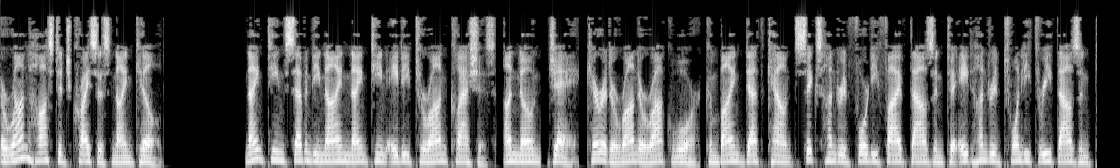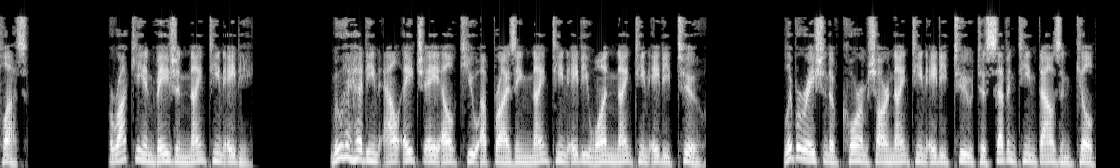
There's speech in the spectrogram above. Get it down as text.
Iran hostage crisis 9 killed. 1979–1980 Tehran clashes, unknown, J. Iran–Iraq War combined death count 645,000 to 823,000 plus. Iraqi invasion 1980. Mujahedin al-Halq uprising 1981–1982. Liberation of Khorramshahr 1982 to 17,000 killed.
